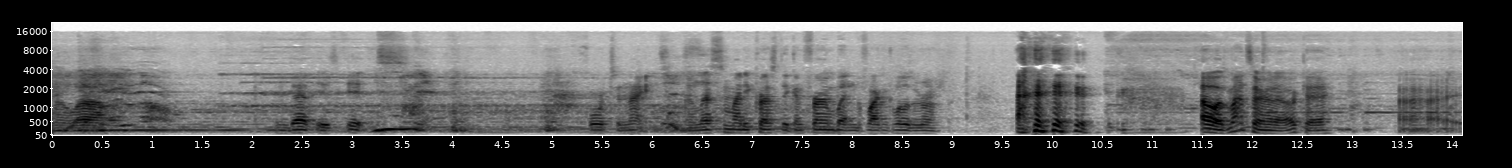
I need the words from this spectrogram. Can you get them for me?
Oh, wow. And that is it for tonight. Unless somebody pressed the confirm button before I can close the room. oh, it's my turn. Okay. Alright.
